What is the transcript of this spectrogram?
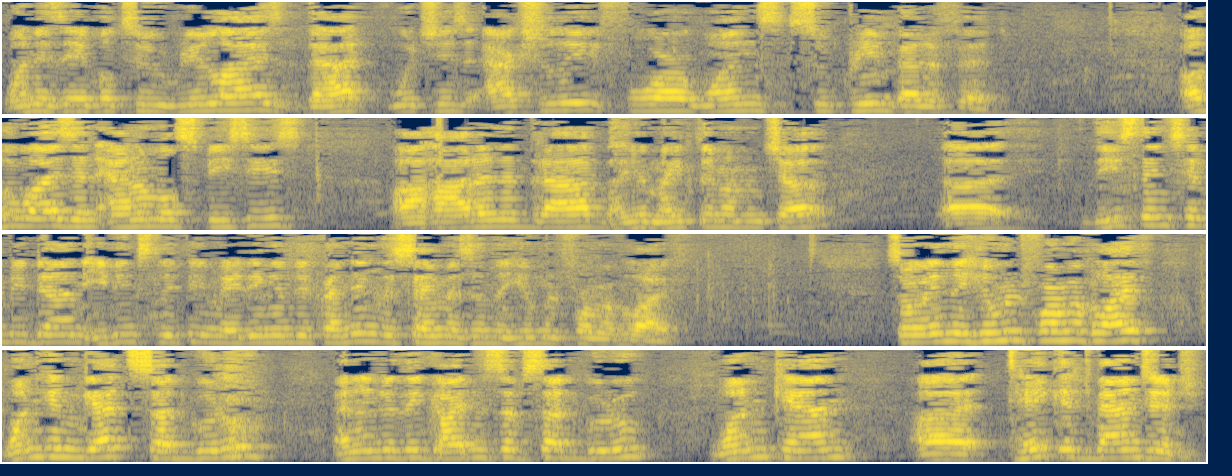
One is able to realize that which is actually for one's supreme benefit. Otherwise, in animal species, ahara nidra bhayamaitanam cha, uh, these things can be done eating, sleeping, mating, and defending the same as in the human form of life. So, in the human form of life, one can get Sadguru, and under the guidance of Sadguru, one can uh, take advantage.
